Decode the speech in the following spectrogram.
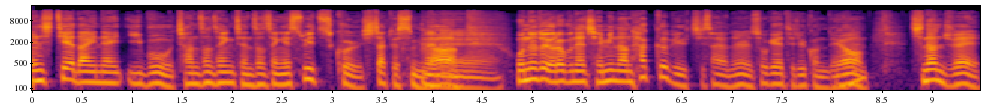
NCT의 나인나잇 2부 쟌 선생 잰 선생의 sweet school 시작됐습니다. 네네. 오늘도 여러분의 재미난 학급 일지 사연을 소개해 드릴 건데요. 음. 지난주에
